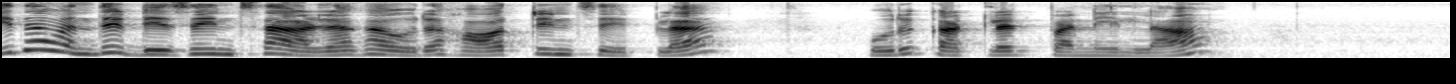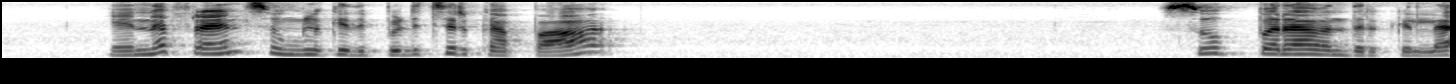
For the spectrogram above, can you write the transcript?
இதை வந்து டிசைன்ஸாக அழகாக ஒரு ஹார்டின் ஷேப்பில் ஒரு கட்லெட் பண்ணிடலாம். என்ன ஃப்ரெண்ட்ஸ் உங்களுக்கு இது பிடிச்சிருக்காப்பா? சூப்பராக வந்திருக்குல்ல?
